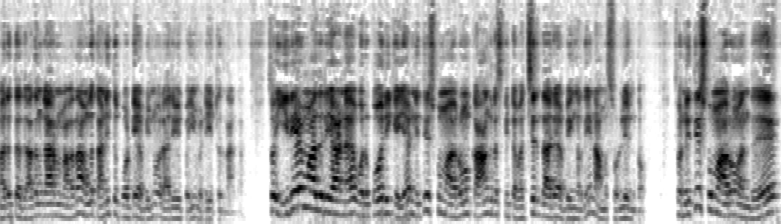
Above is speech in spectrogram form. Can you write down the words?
மறுத்தது. அதன் காரணமாக தான் அவங்க தனித்து போட்டி அப்படின்னு ஒரு அறிவிப்பையும் வெளியிட்டிருந்தாங்க. சோ இதே மாதிரியான ஒரு கோரிக்கையை நிதிஷ்குமாரும் காங்கிரஸ் கிட்ட வச்சிருந்தாரு அப்படிங்கறதையும் நாம சொல்லியிருந்தோம். சோ நிதிஷ்குமாரும் வந்து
